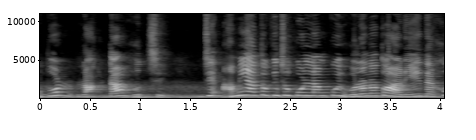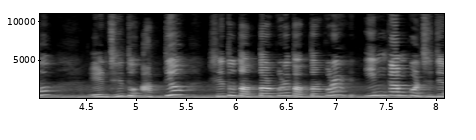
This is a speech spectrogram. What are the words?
ওপর রাগটা হচ্ছে। যে আমি এত কিছু করলাম, কই হলো না তো? আর এই দেখো এর যেহেতু আত্মীয়, সেহেতু তত্তর করে তত্তর করে ইনকাম করছে। যে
